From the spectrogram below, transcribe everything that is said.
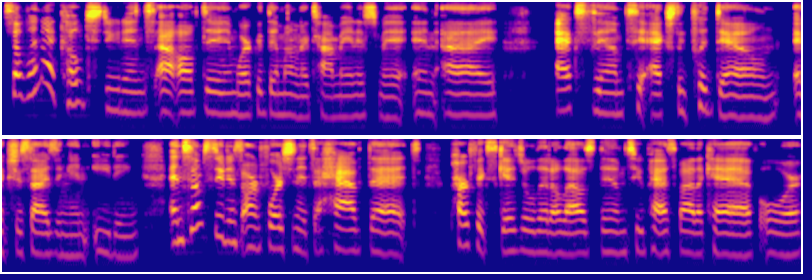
So when I coach students, I often work with them on their time management, and I ask them to actually put down exercising and eating. And some students aren't fortunate to have that perfect schedule that allows them to pass by the calf or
